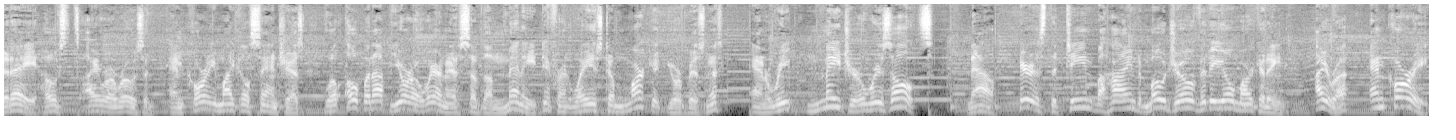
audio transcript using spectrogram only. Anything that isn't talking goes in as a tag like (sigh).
Today, hosts Ira Rosen and Corey Michael Sanchez will open up your awareness of the many different ways to market your business and reap major results. Now, here's the team behind Mojo Video Marketing Ira and Corey.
